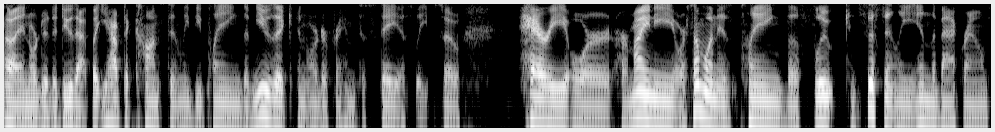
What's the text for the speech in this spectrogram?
uh, in order to do that. But you have to constantly be playing the music in order for him to stay asleep. So Harry or Hermione or someone is playing the flute consistently in the background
